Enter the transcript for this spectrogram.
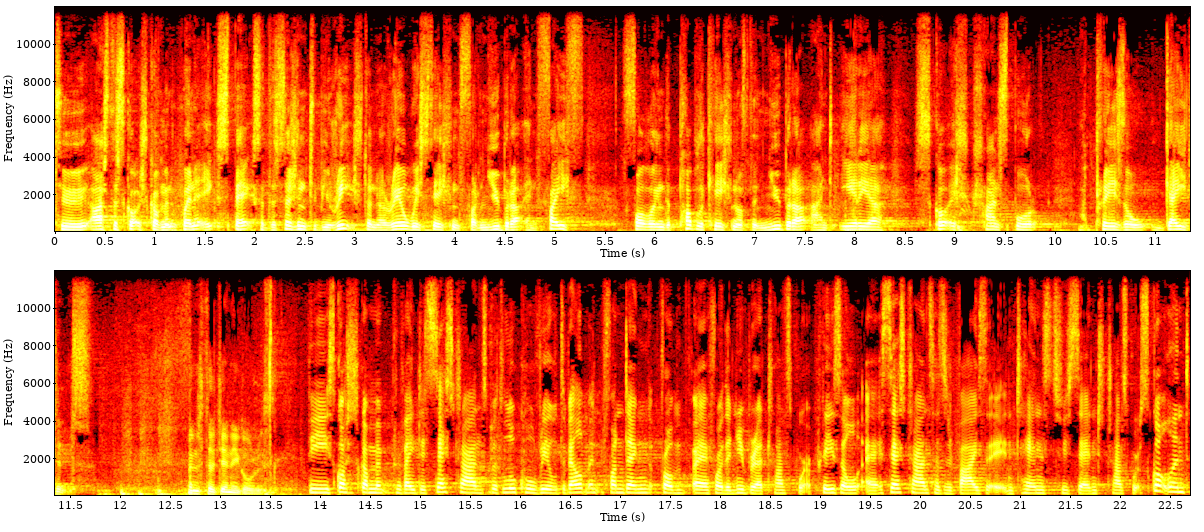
To ask the Scottish Government when it expects a decision to be reached on a railway station for Newborough and Fife following the publication of the Newborough and Area Scottish Transport Appraisal Guidance. Minister Jenny Goldrich. The Scottish Government provided Sestrans with local rail development funding from, uh, for the Newborough Transport Appraisal. Uh, Sestrans has advised that it intends to send Transport Scotland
